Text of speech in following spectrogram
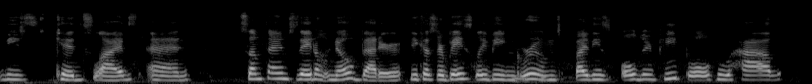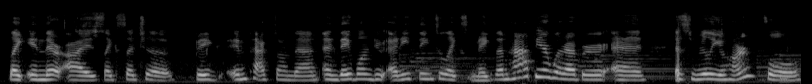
these kids' lives and sometimes they don't know better because they're basically being mm-hmm. groomed by these older people who have like in their eyes like such a big impact on them and they want to do anything to like make them happy or whatever and that's really harmful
